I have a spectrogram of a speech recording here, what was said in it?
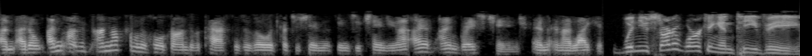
I'm, I don't, I'm, I'm, I'm not someone who holds on to the past and says, oh, it's such a shame that things are changing. I, I, I embrace change, and and I like it. When you started working in TV,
